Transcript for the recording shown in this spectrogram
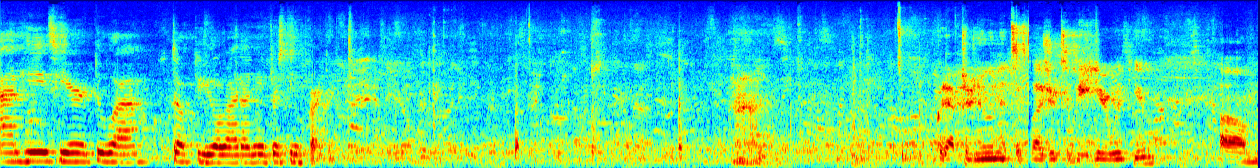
and he is here to uh, talk to you about an interesting project. Good afternoon. It's a pleasure to be here with you. Um,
